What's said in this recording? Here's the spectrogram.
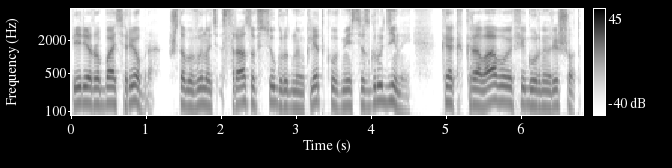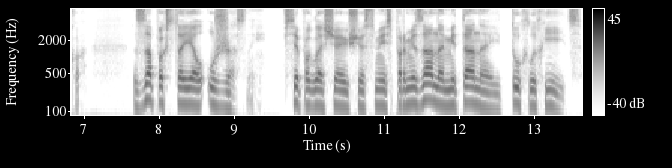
перерубать ребра, чтобы вынуть сразу всю грудную клетку вместе с грудиной, как кровавую фигурную решетку. Запах стоял ужасный. Всепоглощающая смесь пармезана, метана и тухлых яиц.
